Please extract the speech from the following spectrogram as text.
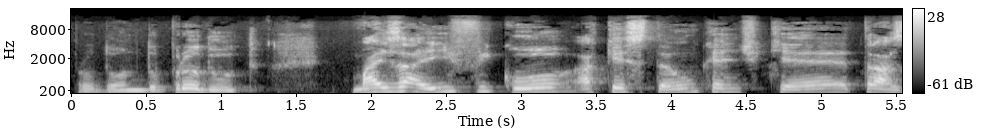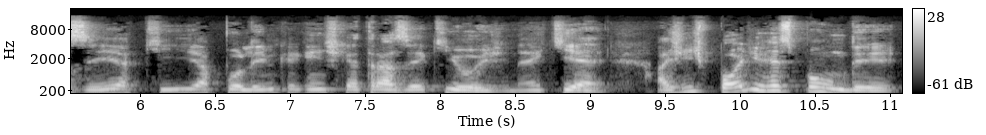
para o dono do produto. Mas aí ficou a questão que a gente quer trazer aqui, a polêmica que a gente quer trazer aqui hoje, né, que é a gente pode responder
